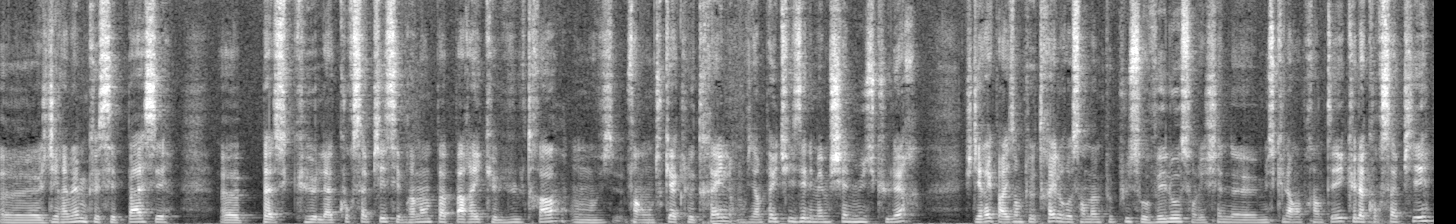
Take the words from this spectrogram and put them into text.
euh, je dirais même que c'est pas assez. Euh, parce que la course à pied c'est vraiment pas pareil que l'ultra, enfin en tout cas que le trail, on vient pas utiliser les mêmes chaînes musculaires. Je dirais que par exemple le trail ressemble un peu plus au vélo sur les chaînes euh, musculaires empruntées que la course à pied.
